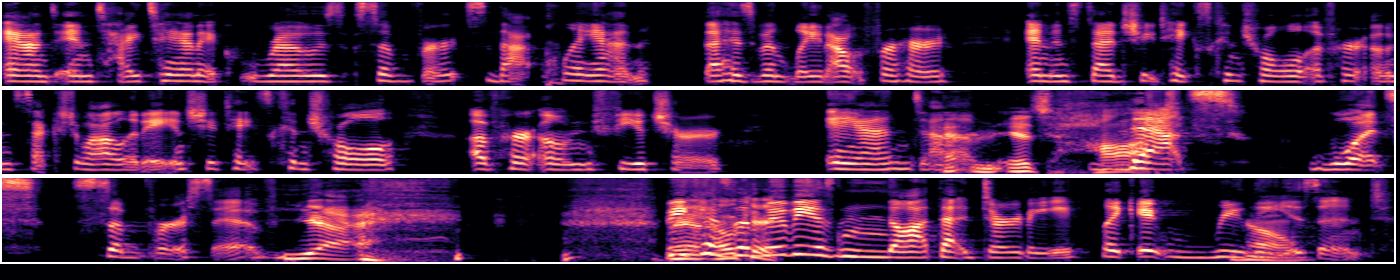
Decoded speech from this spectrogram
And in Titanic, Rose subverts that plan that has been laid out for her. And instead, she takes control of her own sexuality and she takes control of her own future. And um, and it's hot that's what's subversive. yeah Man, Because the movie is not that dirty. Like, it really No. isn't.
